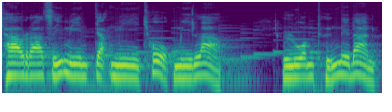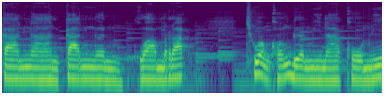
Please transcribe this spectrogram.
ชาวราศีมีนจะมีโชคมีลาภรวมถึงในด้านการงาน การเงิน ความรัก ช่วงของเดือนมีนาคมนี้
